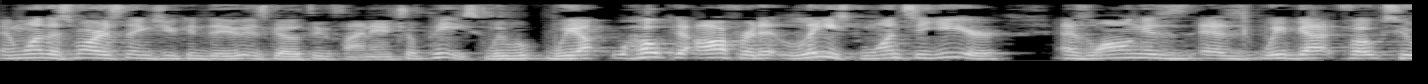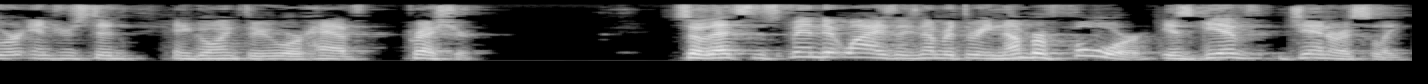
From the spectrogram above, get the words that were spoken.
And one of the smartest things you can do is go through financial peace. We, we hope to offer it at least once a year as long as, as we've got folks who are interested in going through or have pressure. So that's to spend it wisely, number three. Number four is give generously.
